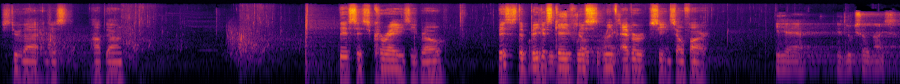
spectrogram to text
just do that and just hop down. This is crazy, bro. This is the biggest cave we, so we've ever seen so far. Yeah, it looks so nice.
